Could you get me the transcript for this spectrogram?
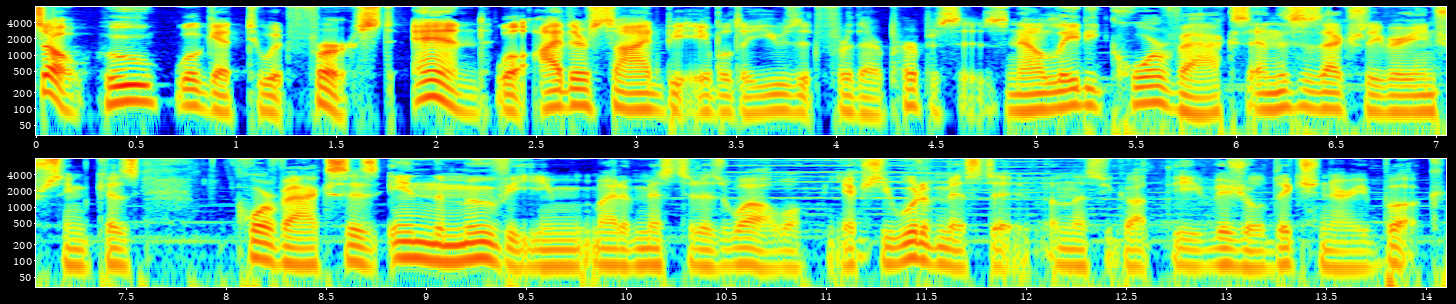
So, who will get to it first? And will either side be able to use it for their purposes? Now, Lady Corvax, and this is actually very interesting because Corvax is in the movie. You might have missed it as well. Well, you actually would have missed it unless you got the visual dictionary book.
